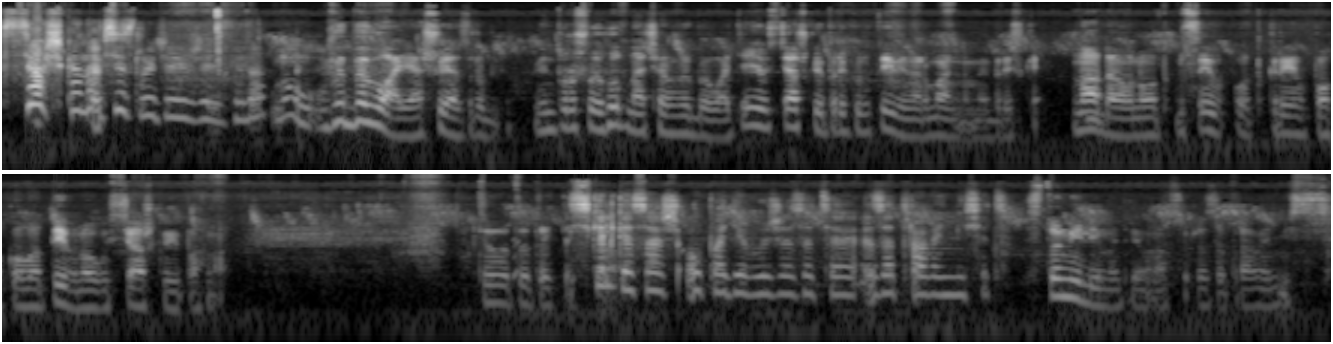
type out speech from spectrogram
стяжка на всі случаї в житті, да? Ну, вибиває, а що я зроблю? Він прошлий год почав вибивати. Я його стяжкою прикрутив і нормально ми бризки. Надо, воно откусив, відкрив, поколотив, нову стяжку і погнав. Скільки Саш опадів уже за це за травень місяць? 100 мм у нас вже за травень місяць.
